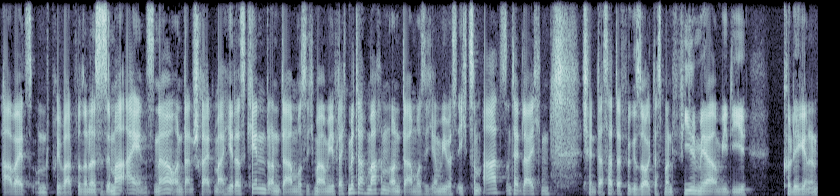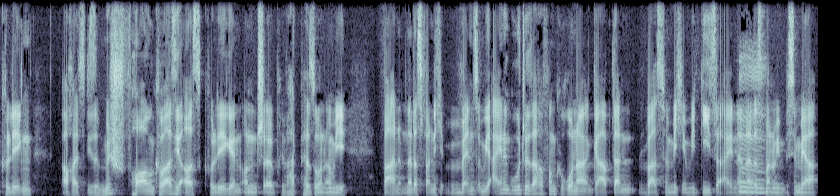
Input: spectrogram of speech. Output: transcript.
Arbeits- und Privatperson, sondern es ist immer eins, ne? Und dann schreit mal hier das Kind und da muss ich mal irgendwie vielleicht Mittag machen und da muss ich irgendwie was ich zum Arzt und dergleichen. Ich finde, das hat dafür gesorgt, dass man viel mehr irgendwie die Kolleginnen und Kollegen auch als diese Mischform quasi aus Kollegin und äh, Privatperson irgendwie wahrnimmt. Ne? Das fand ich, wenn es irgendwie eine gute Sache von Corona gab, dann war es für mich irgendwie diese eine, mhm. ne? dass mhm. man irgendwie ein bisschen mehr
